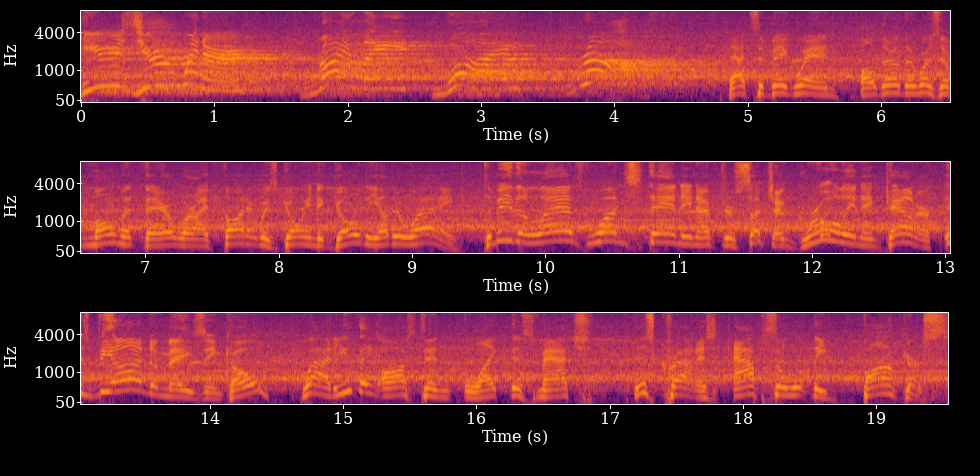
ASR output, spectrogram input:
Here's your winner, Riley Y. Ross. That's a big win, although there was a moment there where I thought it was going to go the other way. To be the last one standing after such a grueling encounter is beyond amazing, Cole. Wow, do you think Austin liked this match? This crowd is absolutely bonkers.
